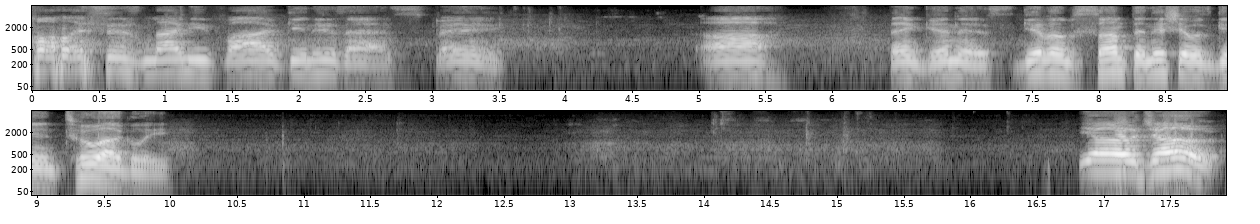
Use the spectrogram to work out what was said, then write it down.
Wallace is 95 getting his ass spanked. Ah, thank goodness. Give him something. This shit was getting too ugly. Yo, joke.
